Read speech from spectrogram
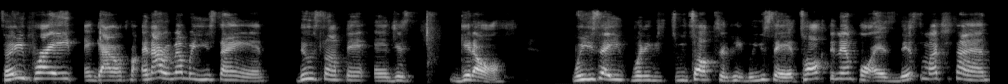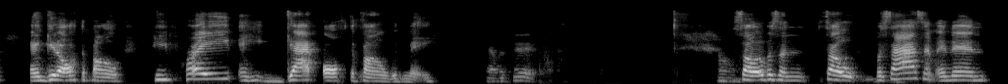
So he prayed and got off. And I remember you saying, do something and just get off. When you say when you, talk to the people, you said talk to them for as this much time and get off the phone. He prayed and he got off the phone with me. That was it. Oh. So it was a so besides him, and then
